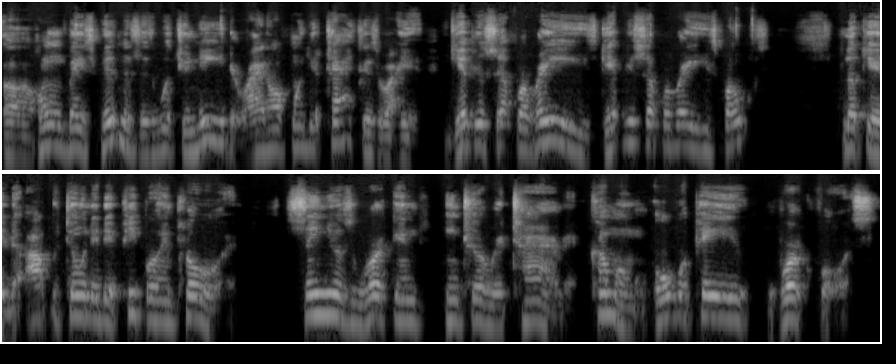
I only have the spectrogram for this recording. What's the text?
uh, home-based business is what you need to write off on your taxes right here. Give yourself a raise. Give yourself a raise, folks. Look at the opportunity that people employed. Seniors working into retirement. Come on, overpaid workforce.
